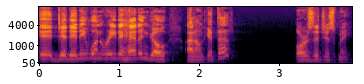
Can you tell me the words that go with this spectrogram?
Eh, did anyone read ahead and go, I don't get that? Or is it just me?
